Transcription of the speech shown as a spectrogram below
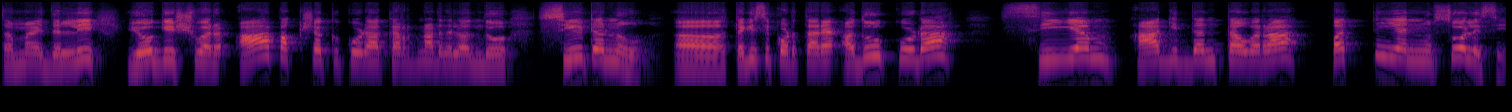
ಸಮಯದಲ್ಲಿ ಯೋಗೇಶ್ವರ್ ಆ ಪಕ್ಷಕ್ಕೂ ಕೂಡ ಕರ್ನಾಟಕದಲ್ಲಿ ಒಂದು ಸೀಟನ್ನು ತೆಗೆಸಿಕೊಡ್ತಾರೆ. ಅದು ಕೂಡ ಸಿ ಎಂ ಆಗಿದ್ದಂಥವರ ಪತ್ನಿಯನ್ನು ಸೋಲಿಸಿ.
